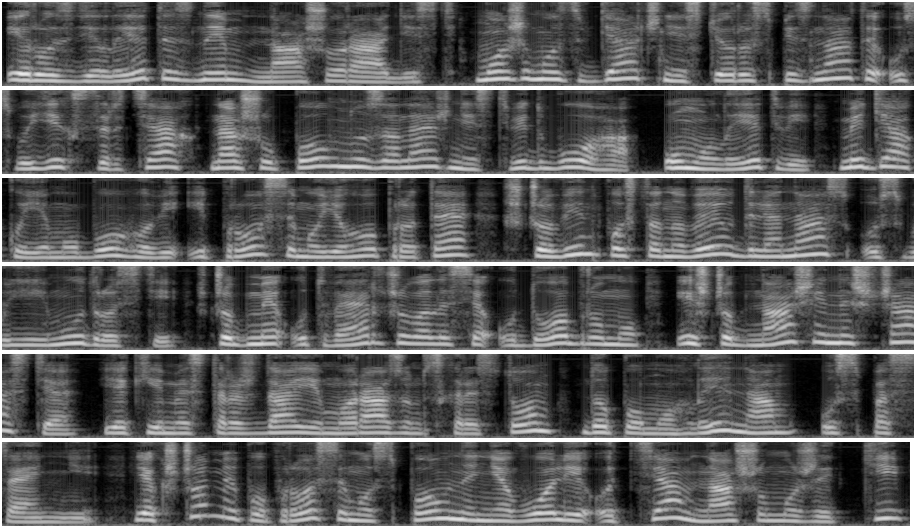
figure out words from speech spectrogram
і розділити з ним нашу радість. Можемо з вдячністю розпізнати у своїх серцях нашу повну залежність від Бога. У молитві ми дякуємо Богові і просимо Його про те, що Він постановив для нас у своїй мудрості, щоб ми утверджувалися у доброму і щоб наші нещастя які ми страждаємо разом з Христом, допомогли нам у спасенні. Якщо ми попросимо сповнення волі Отця в нашому житті,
